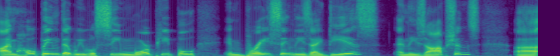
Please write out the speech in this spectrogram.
I'm hoping that we will see more people embracing these ideas and these options. Uh,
